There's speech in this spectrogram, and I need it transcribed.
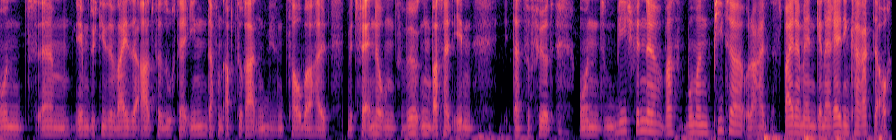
Und ähm, eben durch diese weise Art versucht er ihn davon abzuraten, diesen Zauber halt mit Veränderungen zu wirken, was halt eben dazu führt. Und wie ich finde, was, wo man Peter oder halt Spider-Man generell den Charakter auch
